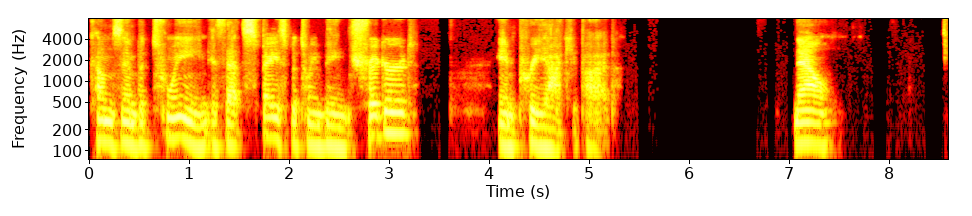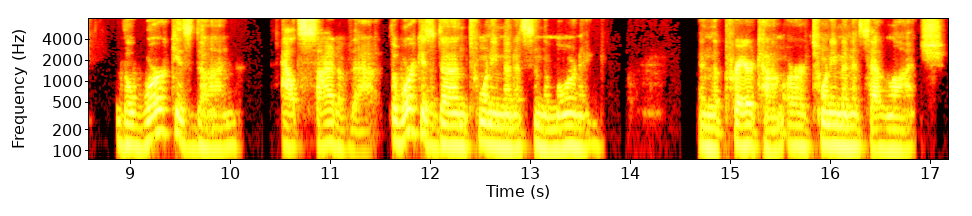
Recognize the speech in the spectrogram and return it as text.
comes in between, is that space between being triggered and preoccupied. Now, the work is done outside of that. The work is done 20 minutes in the morning in the prayer time or 20 minutes at lunch.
